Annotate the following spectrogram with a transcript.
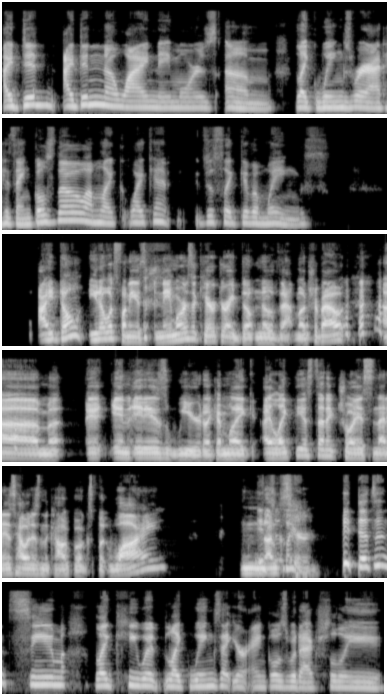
I did I didn't know why Namor's um like wings were at his ankles though. I'm like, why can't just like give him wings? I don't. You know what's funny is Namor is a character I don't know that much about. um, it, and it is weird. Like I'm like I like the aesthetic choice, and that is how it is in the comic books. But why? It's unclear. Just, it doesn't seem like he would like wings at your ankles would actually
